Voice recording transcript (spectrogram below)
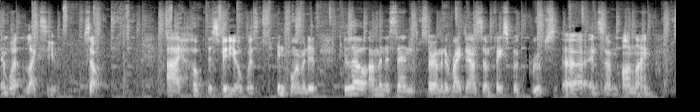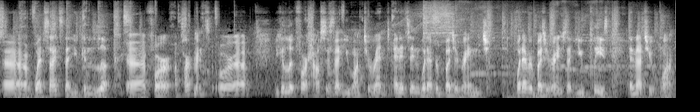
and what likes you. So I hope this video was informative. Below, I'm gonna send, or I'm gonna write down some Facebook groups uh, and some online uh, websites that you can look uh, for apartments or uh, you can look for houses that you want to rent. And it's in whatever budget range whatever budget range that you please and that you want.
